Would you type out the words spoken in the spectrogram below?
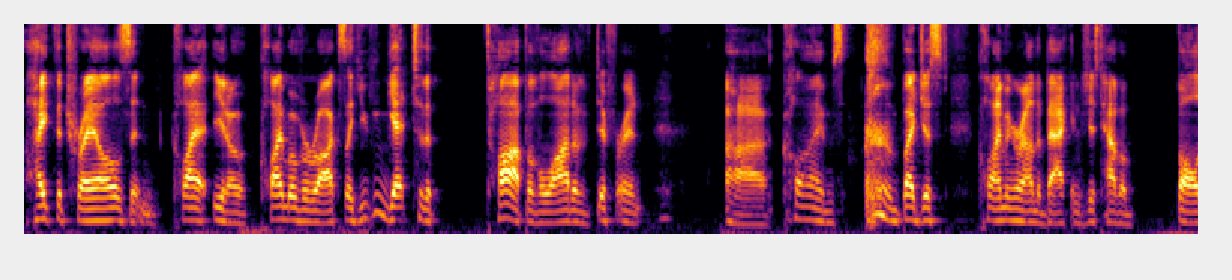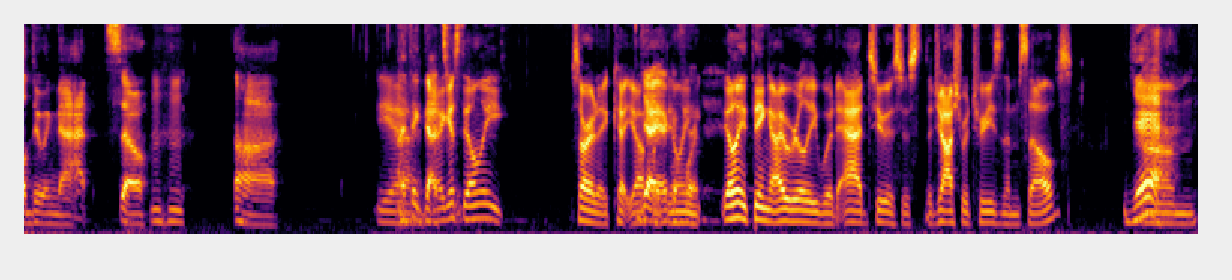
hike the trails and climb you know climb over rocks. Like you can get to the top of a lot of different uh climbs by just climbing around the back and just have a ball doing that. So Mm-hmm. Uh Yeah, I think that I guess the only. Sorry to cut you off. Yeah, yeah, the go only for it. the only thing I really would add too is just the Joshua trees themselves. yeah um,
